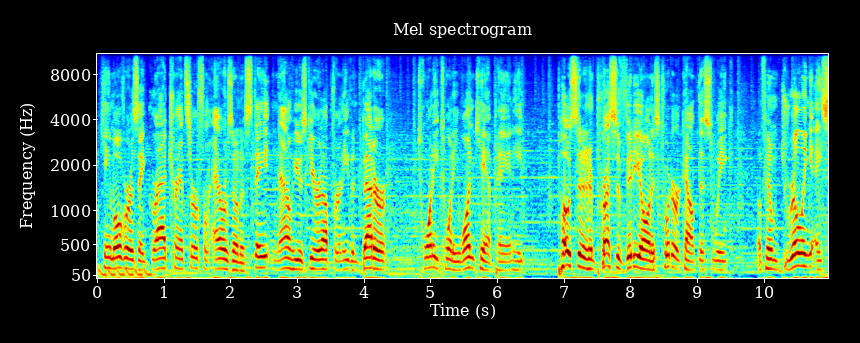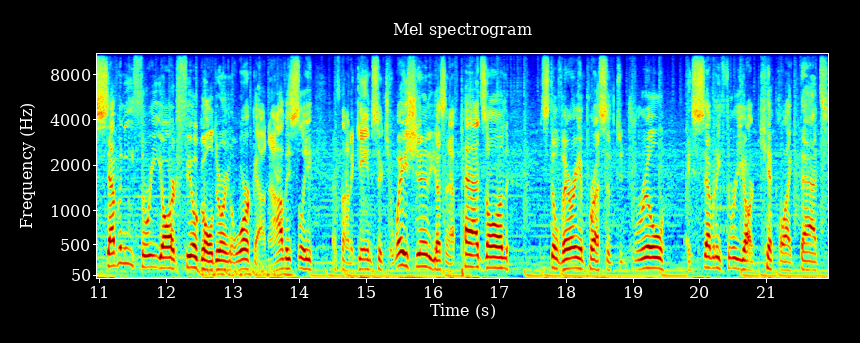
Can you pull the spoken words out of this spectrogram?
He came over as a grad transfer from Arizona State, and now he was gearing up for an even better 2021 campaign. He posted an impressive video on his Twitter account this week of him drilling a 73 yard field goal during a workout. Now, obviously, that's not a game situation. He doesn't have pads on. Still very impressive to drill a 73 yard kick like that.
